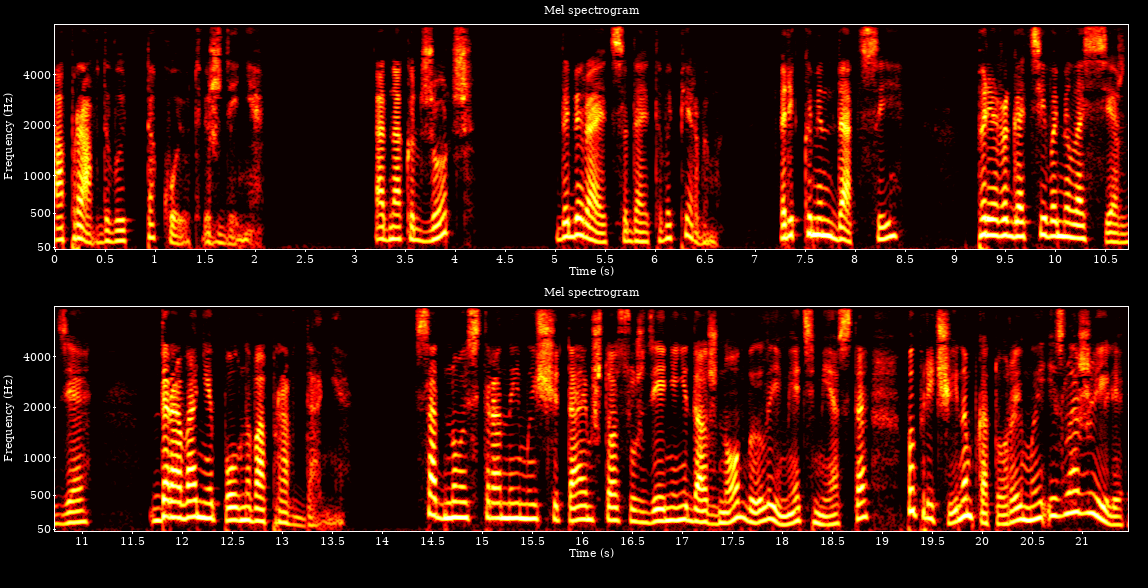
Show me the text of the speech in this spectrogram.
оправдывают такое утверждение. Однако Джордж добирается до этого первым. Рекомендации — прерогатива милосердия, дарование полного оправдания. С одной стороны, мы считаем, что осуждение не должно было иметь места по причинам, которые мы изложили,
